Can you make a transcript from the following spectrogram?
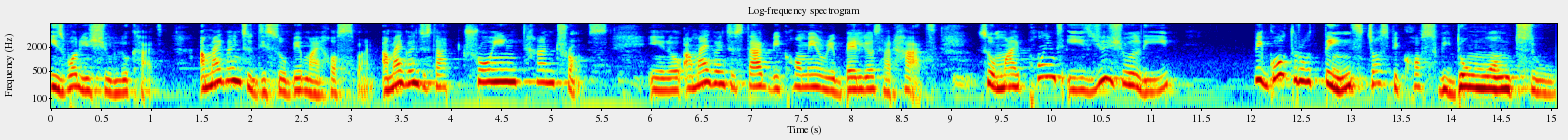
is what you should look at. Am I going to disobey my husband? Am I going to start throwing tantrums? You know, am I going to start becoming rebellious at heart? So my point is usually we go through things just because we don't want to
